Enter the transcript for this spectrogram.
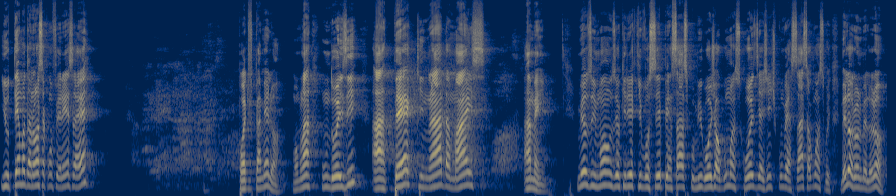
E o tema da nossa conferência é? Pode ficar melhor. Vamos lá? Um, dois e. Até que nada mais. Amém. Meus irmãos, eu queria que você pensasse comigo hoje algumas coisas e a gente conversasse algumas coisas. Melhorou, não melhorou?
